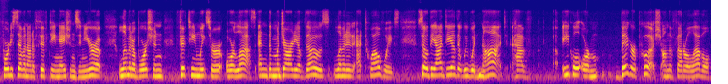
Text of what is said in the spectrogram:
47 out of 50 nations in Europe limit abortion 15 weeks or, or less, and the majority of those limited at 12 weeks. So the idea that we would not have equal or bigger push on the federal level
